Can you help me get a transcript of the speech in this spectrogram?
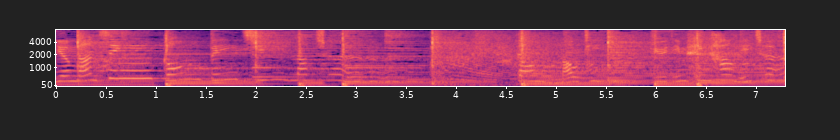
让眼睛讲彼此立场。当某天雨点轻敲你窗，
